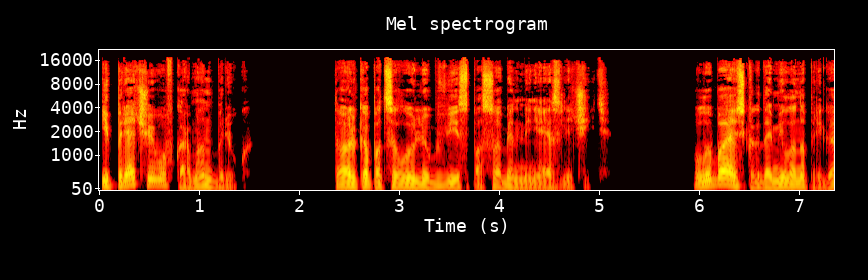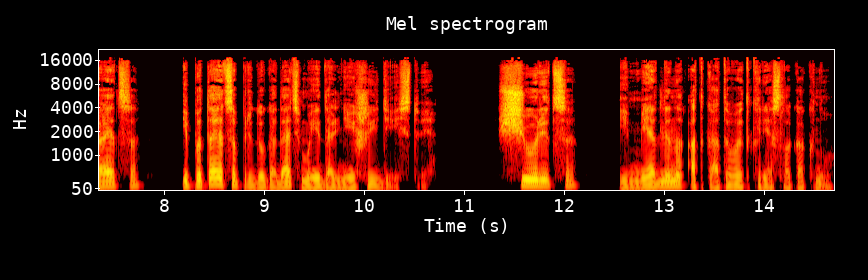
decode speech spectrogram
и прячу его в карман брюк. Только поцелуй любви способен меня излечить. Улыбаюсь, когда Мила напрягается и пытается предугадать мои дальнейшие действия. Щурится и медленно откатывает кресло к окну.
